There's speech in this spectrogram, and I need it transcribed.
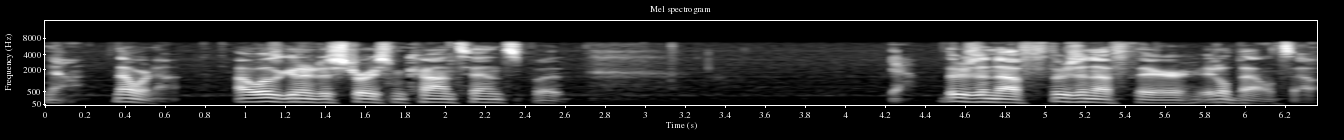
No, no we're not. I was going to destroy some contents, but there's enough. There's enough there. It'll balance out.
